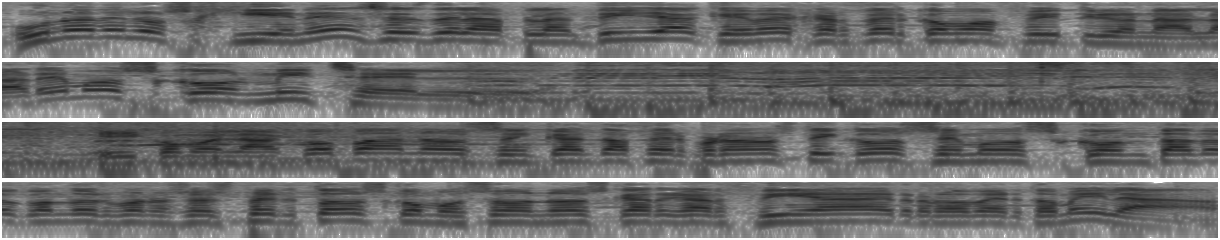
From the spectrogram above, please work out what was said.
uno de los jienenses de la plantilla que va a ejercer como anfitrión. Hablaremos con Michel. Y como en la Copa nos encanta hacer pronósticos, hemos contado con dos buenos expertos como son Óscar García y Roberto Mila.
